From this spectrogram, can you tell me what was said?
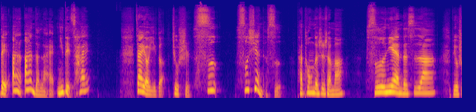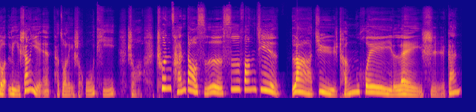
得暗暗的来，你得猜。再有一个就是丝，丝线的丝，它通的是什么？思念的思啊。比如说李商隐，他做了一首《无题》，说：“春蚕到死丝方尽。”蜡炬成灰泪始干，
